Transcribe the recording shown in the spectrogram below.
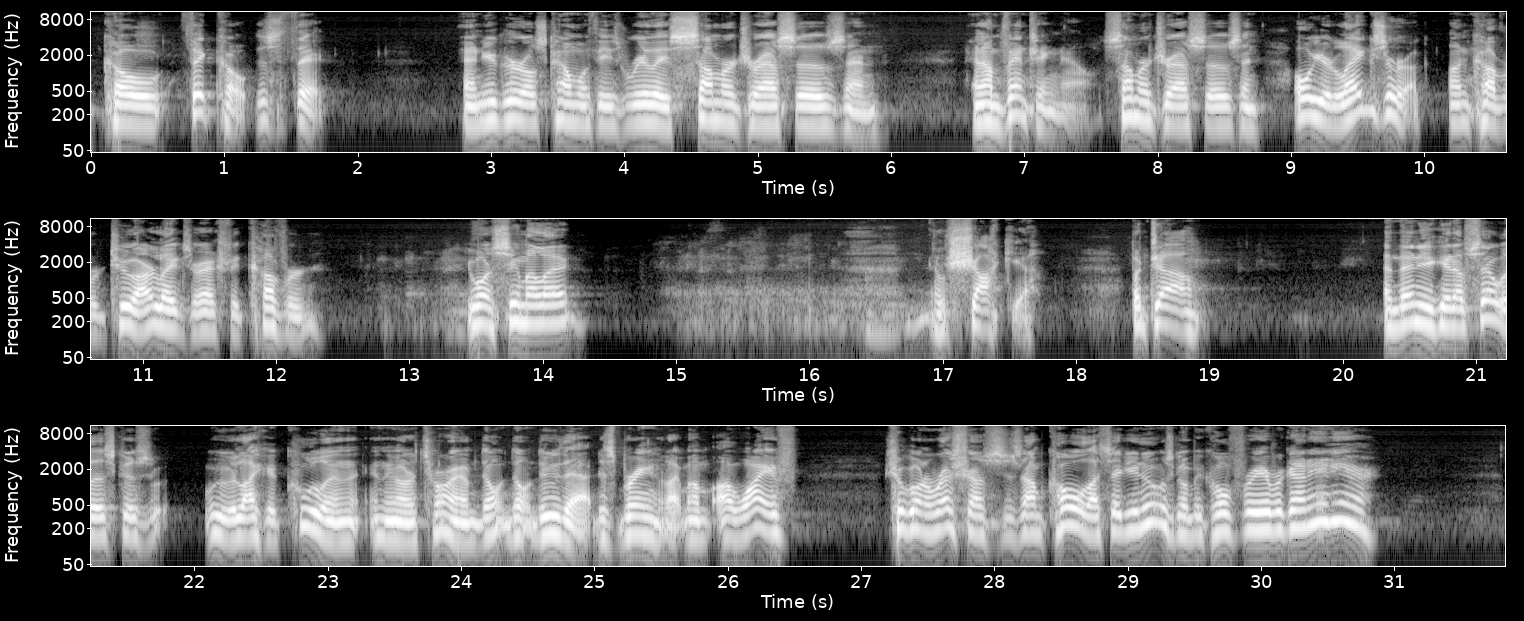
coat, thick coat. This is thick. And you girls come with these really summer dresses and and I'm venting now. Summer dresses and oh your legs are uncovered too. Our legs are actually covered. You want to see my leg? It'll shock you. But, uh, and then you get upset with us because we would like a cool in, in the auditorium. Don't, don't do that. Just bring, like my, my wife, she'll go in a restaurant and says, I'm cold. I said, You knew it was going to be cold before you ever got in here.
